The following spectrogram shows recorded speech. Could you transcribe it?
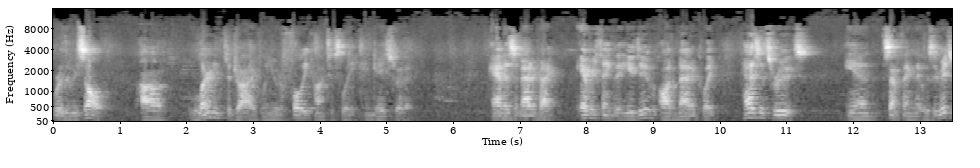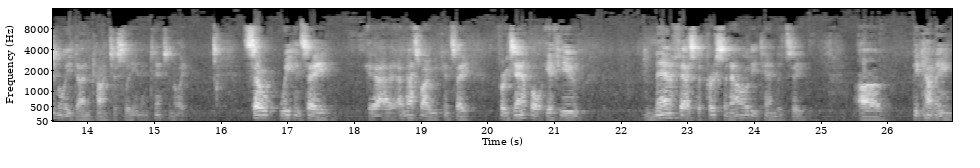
were the result of learning to drive when you were fully consciously engaged with it. And as a matter of fact, everything that you do automatically has its roots in something that was originally done consciously and intentionally. So we can say, yeah, and that's why we can say, for example, if you manifest a personality tendency of becoming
